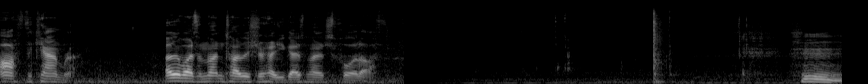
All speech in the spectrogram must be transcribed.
off the camera. Otherwise, I'm not entirely sure how you guys manage to pull it off. Hmm,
